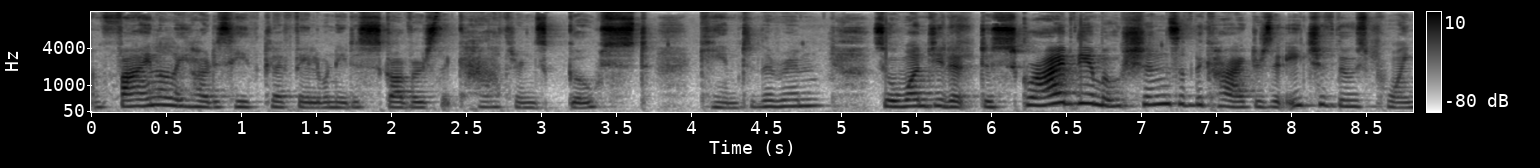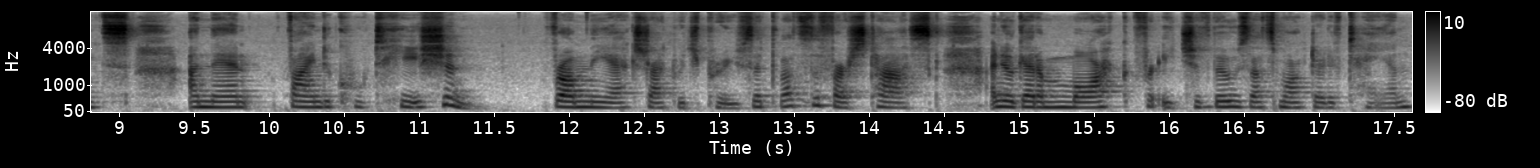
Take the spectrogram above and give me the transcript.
And finally, how does Heathcliff feel when he discovers that Catherine's ghost came to the room? So I want you to describe the emotions of the characters at each of those points and then find a quotation from the extract which proves it. That's the first task. And you'll get a mark for each of those. That's marked out of 10.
